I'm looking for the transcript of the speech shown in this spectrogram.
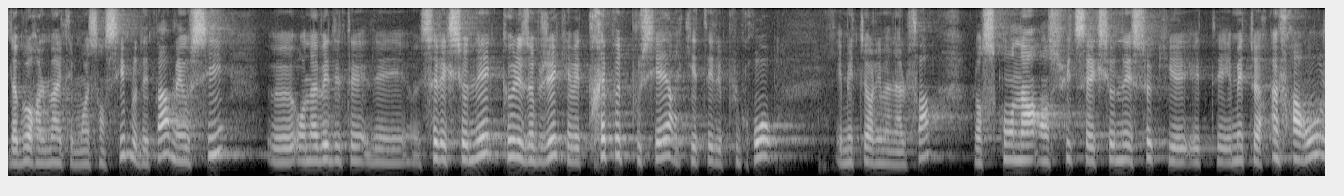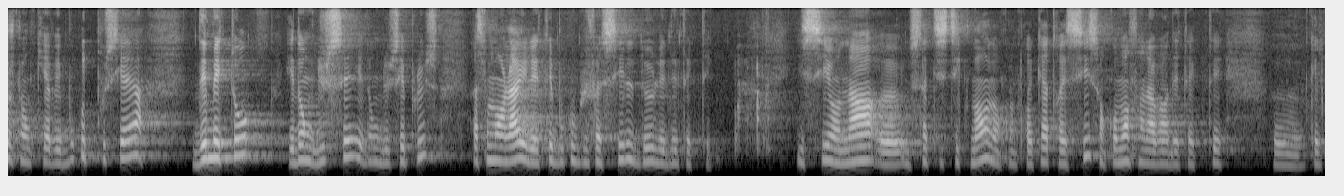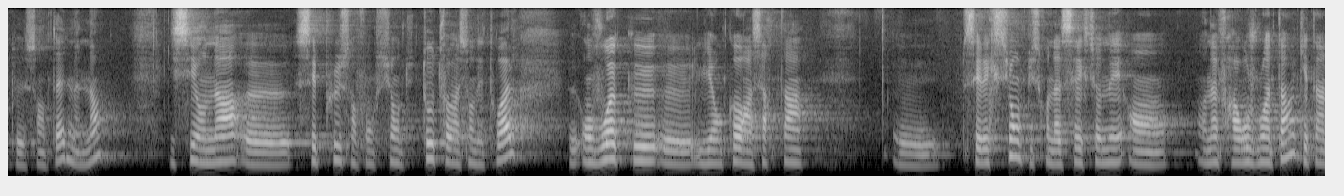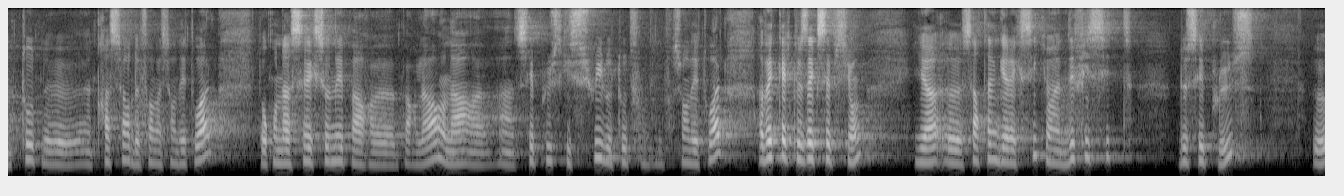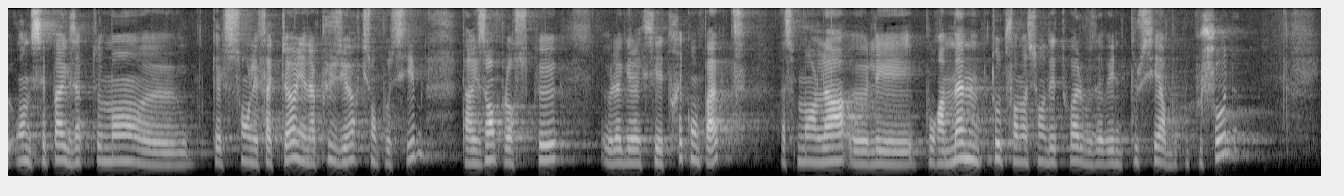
D'abord, ALMA était moins sensible au départ, mais aussi euh, on avait sélectionné que les objets qui avaient très peu de poussière et qui étaient les plus gros émetteurs Lyman alpha. Lorsqu'on a ensuite sélectionné ceux qui étaient émetteurs infrarouges, donc qui avaient beaucoup de poussière, des métaux, et donc du C et donc du C, à ce moment-là, il était beaucoup plus facile de les détecter. Ici, on a euh, statistiquement, donc entre 4 et 6, on commence à en avoir détecté euh, quelques centaines maintenant. Ici, on a C en fonction du taux de formation d'étoiles. On voit qu'il y a encore un certain sélection, puisqu'on a sélectionné en, infrarouge lointain, qui est un, traceur de formation d'étoiles. Donc on a sélectionné par, là, on a un C qui suit le taux de formation d'étoiles, avec quelques exceptions. Il y a certaines galaxies qui ont un déficit de C+. Euh, on ne sait pas exactement euh, quels sont les facteurs, il y en a plusieurs qui sont possibles. Par exemple, lorsque euh, la galaxie est très compacte, à ce moment-là, pour un même taux de formation d'étoiles, vous avez une poussière beaucoup plus chaude.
